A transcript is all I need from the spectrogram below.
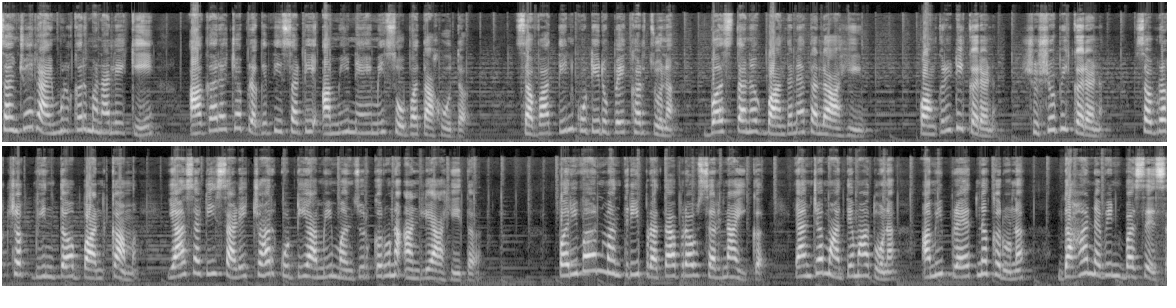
संजय रायमुलकर म्हणाले की आगाराच्या प्रगतीसाठी आम्ही नेहमी सोबत आहोत. सव्वा तीन कोटी रुपये खर्चून बस स्थानक बांधण्यात आलं आहे. काँक्रिटीकरण सुशोभीकरण संरक्षक भिंत बांधकाम यासाठी साडेचार कोटी आम्ही मंजूर करून आणले आहेत. परिवहन मंत्री प्रतापराव सरनाईक यांच्या माध्यमातून आम्ही प्रयत्न करून दहा नवीन बसेस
